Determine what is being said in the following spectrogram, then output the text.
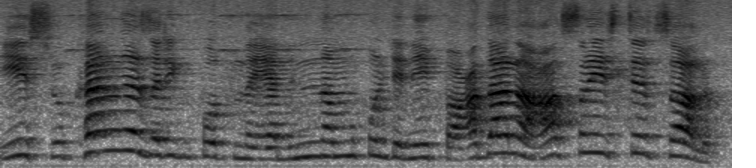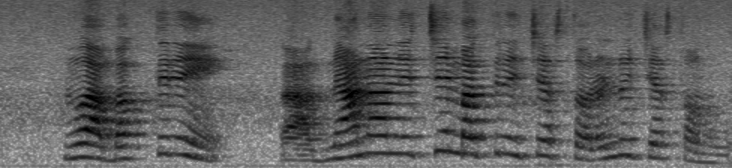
ఈ సుఖంగా జరిగిపోతుందయ్యా. నిన్ను నమ్ముకుంటే నీ పాదాలు ఆశ్రయిస్తే చాలు. నువ్వు ఆ భక్తిని ఆ జ్ఞానాన్ని ఇచ్చి భక్తిని ఇచ్చేస్తావు రెండు ఇచ్చేస్తావు నువ్వు.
